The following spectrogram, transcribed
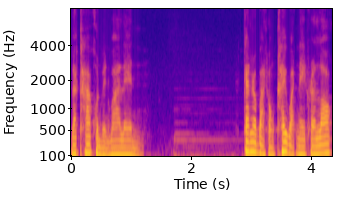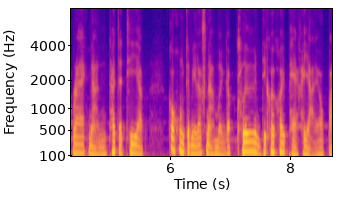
และฆ่าคนเป็นว่าเล่น การระบาดของไข้หวัดในระลอกแรกนั้น ถ้าจะเทียบก็คงจะมีลักษณะเหมือนกับคลื่นที่ค่อยๆ แผ่ขยายออกไป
